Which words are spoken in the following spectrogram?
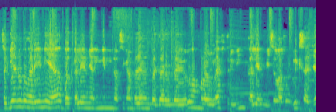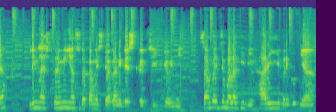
Sekian untuk hari ini ya, buat kalian yang ingin menyaksikan tayangan belajar dari rumah melalui live streaming, kalian bisa langsung klik saja link live streaming yang sudah kami sediakan di deskripsi video ini. Sampai jumpa lagi di hari berikutnya.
